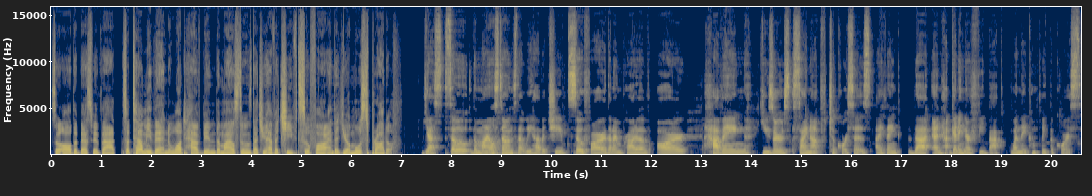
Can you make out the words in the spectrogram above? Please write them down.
so all the best with that. So tell me then, what have been the milestones that you have achieved? Achieved so far and that you're most proud of? Yes. So the milestones that we have achieved so far that I'm proud of are having users sign up to courses. I think that and getting their feedback when they complete the course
